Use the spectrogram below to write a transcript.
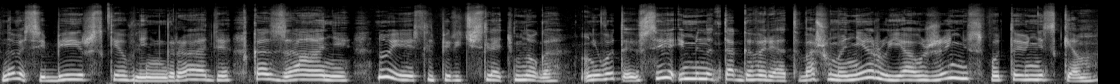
в Новосибирске, в Ленинграде, в Казани. Ну, и если перечислять много и вот все именно так говорят. Вашу манеру я уже не спутаю ни с кем.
